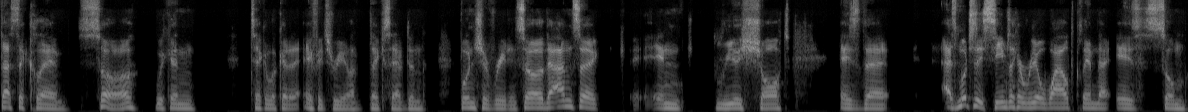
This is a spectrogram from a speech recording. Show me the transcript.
that's the claim. So we can take a look at it if it's real. Like I say, I've done a bunch of reading. So the answer, in really short, is that as much as it seems like a real wild claim, there is some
